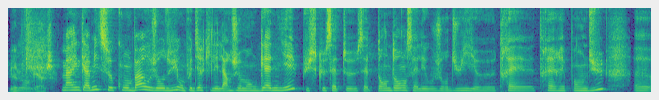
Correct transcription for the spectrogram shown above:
le langage. Marine Camille, ce combat aujourd'hui, on peut dire qu'il est largement gagné, puisque cette, cette tendance, elle est aujourd'hui euh, très, très répandue. Euh,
